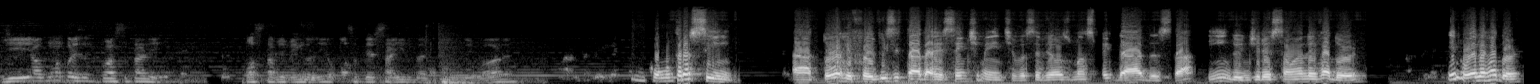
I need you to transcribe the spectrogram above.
de alguma coisa que possa estar ali. Possa estar vivendo ali, ou possa ter saído daqui e embora. Encontra sim. A torre foi visitada recentemente. Você vê umas pegadas, tá? Indo em direção ao elevador. E no elevador.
